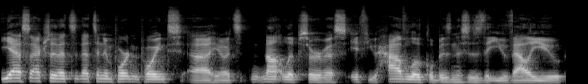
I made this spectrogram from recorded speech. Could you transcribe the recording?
Yes, actually, that's that's an important point. Uh, you know, it's not lip service. If you have local businesses that you value,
